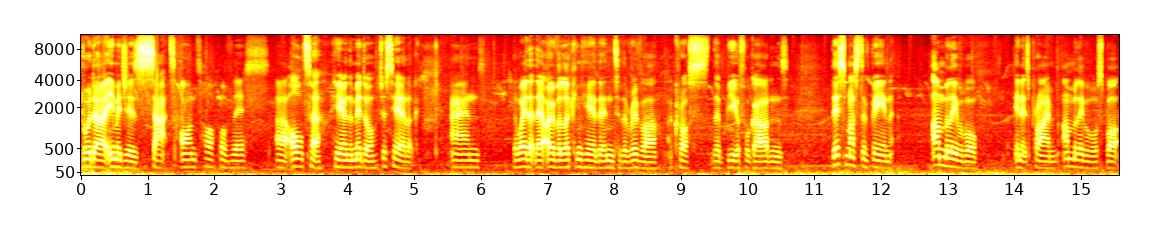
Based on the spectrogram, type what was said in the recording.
Buddha images sat on top of this uh, altar here in the middle, just here, look. And the way that they're overlooking here into the river across the beautiful gardens. This must have been unbelievable in its prime, unbelievable spot.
